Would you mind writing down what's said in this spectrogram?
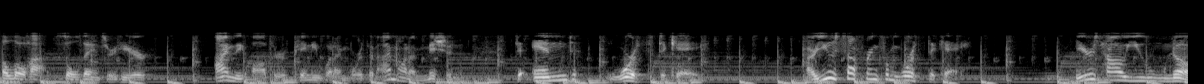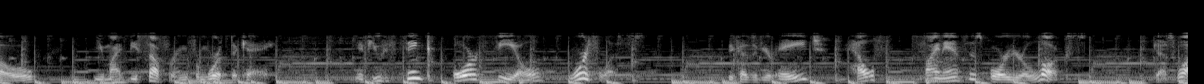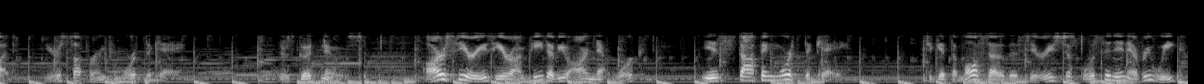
Aloha, Soul Dancer here. I'm the author of Pay Me What I'm Worth, and I'm on a mission to end worth decay. Are you suffering from worth decay? Here's how you know you might be suffering from worth decay. If you think or feel worthless because of your age, health, finances, or your looks, guess what? You're suffering from worth decay. There's good news. Our series here on PWR Network is Stopping Worth Decay. To get the most out of this series, just listen in every week.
